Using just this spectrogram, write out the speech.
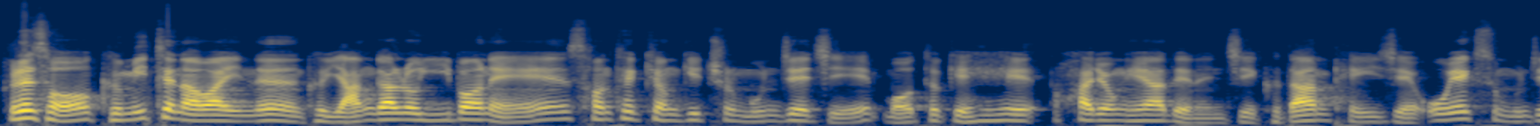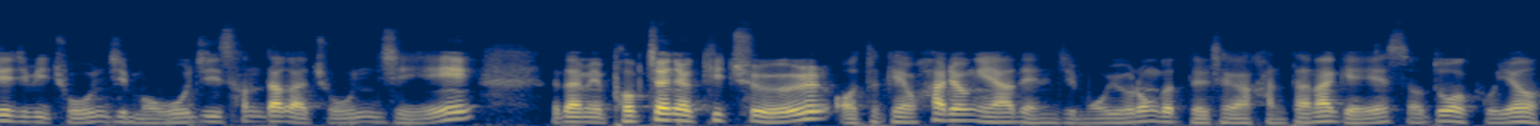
그래서 그 밑에 나와 있는 그 양갈로 2번의 선택형 기출 문제집 뭐 어떻게 해, 활용해야 되는지 그 다음 페이지에 OX 문제집이 좋은지 뭐 오지 선다가 좋은지 그 다음에 법전역 기출 어떻게 활용해야 되는지 뭐 이런 것들 제가 간단하게 써두었고요.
